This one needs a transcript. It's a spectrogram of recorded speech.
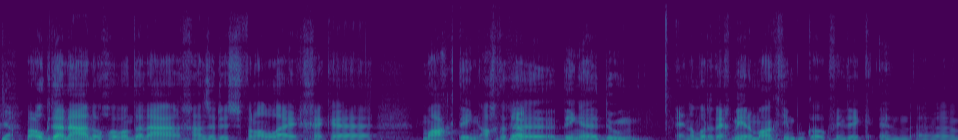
Ja. Maar ook daarna nog, hoor, want daarna gaan ze dus van allerlei gekke marketingachtige dingen doen. En dan wordt het echt meer een marketingboek ook, vind ik. En ehm,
